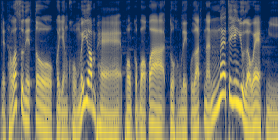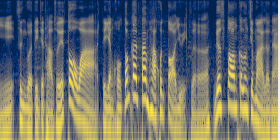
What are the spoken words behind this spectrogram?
แต่ทว่าซูเนโตก็ยังคงไม่ยอมแพ้พร้อมกับบอกว่าตัวของเลกูลัสนั้นน่าจะยังอยู่ละแวกนี้ ซึ่งเวอร์ตินจะถามซูเนโตว่าจะยังคงต้องการตามหาคนต่ออยู่อีกเหรอเดอะสตอมกำลังจะมาแล้วนะ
